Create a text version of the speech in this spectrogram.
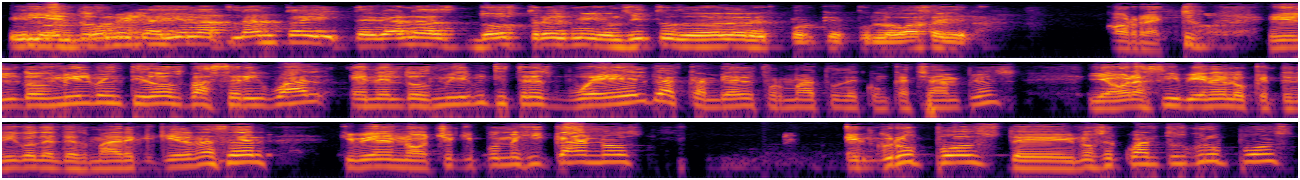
Y, lo pones ahí en Atlanta y te ganas dos, tres milloncitos de dólares porque pues lo vas a llenar. Correcto. El 2022 va a ser igual. En el 2023 vuelve a cambiar el formato de Conca Champions. Y ahora sí viene lo que te digo del desmadre que quieren hacer, que vienen ocho equipos mexicanos en grupos de no sé cuántos grupos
